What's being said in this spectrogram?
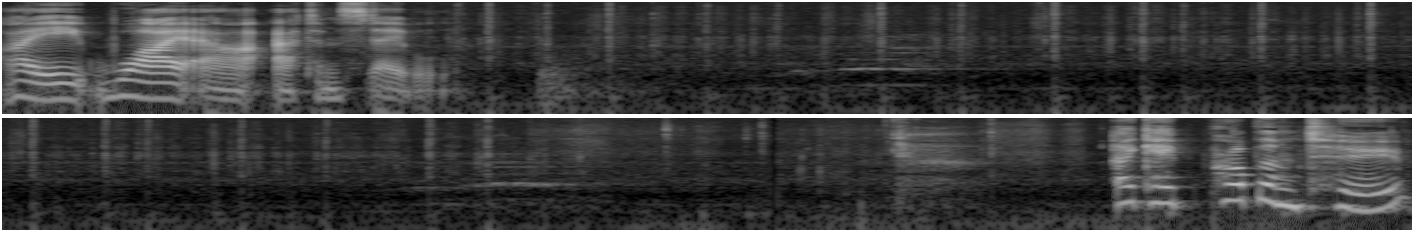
i.e. why are atoms stable? Okay, problem two.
